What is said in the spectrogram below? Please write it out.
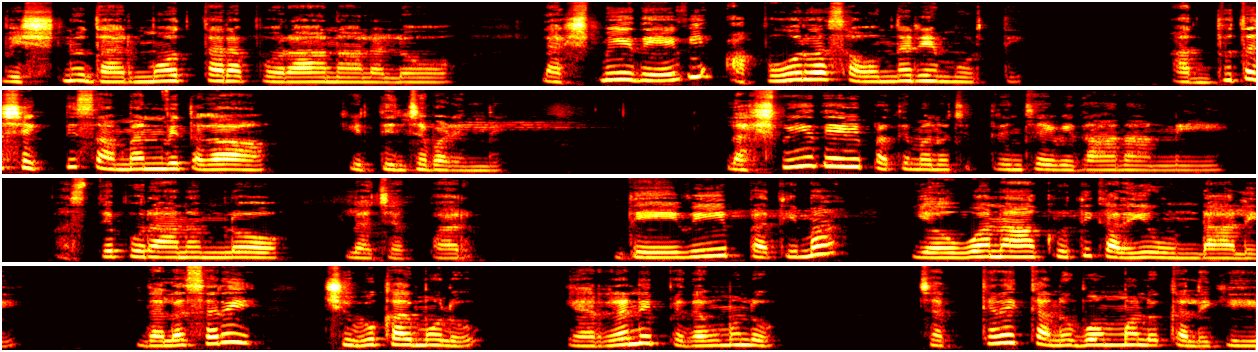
విష్ణు ధర్మోత్తర పురాణాలలో లక్ష్మీదేవి అపూర్వ సౌందర్యమూర్తి అద్భుత శక్తి సమన్వితగా కీర్తించబడింది. లక్ష్మీదేవి ప్రతిమను చిత్రించే విధానాన్ని మత్స్య పురాణంలో ఇలా చెప్పారు. దేవి ప్రతిమ యౌవనాకృతి కలిగి ఉండాలి. దలసరి చిబుకములు ఎర్రని పెదములు చక్కని కనుబొమ్మలు కలిగి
